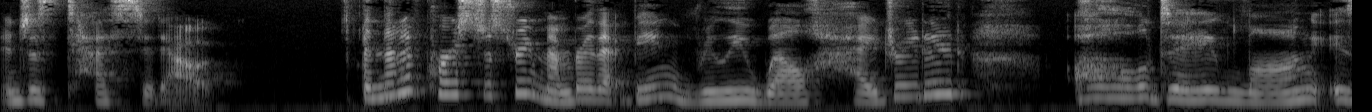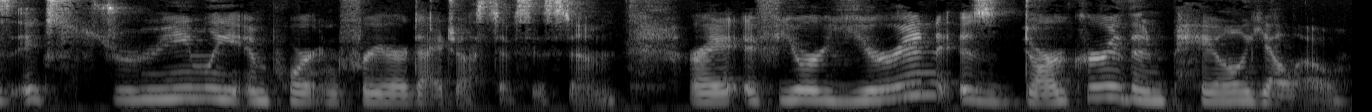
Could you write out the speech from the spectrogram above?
and just test it out. And then, of course, just remember that being really well hydrated all day long is extremely important for your digestive system, right? If your urine is darker than pale yellow,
